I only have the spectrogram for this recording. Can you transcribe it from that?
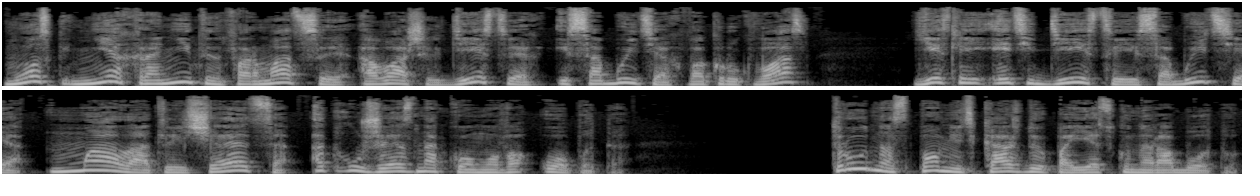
Мозг не хранит информации о ваших действиях и событиях вокруг вас, если эти действия и события мало отличаются от уже знакомого опыта. Трудно вспомнить каждую поездку на работу.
